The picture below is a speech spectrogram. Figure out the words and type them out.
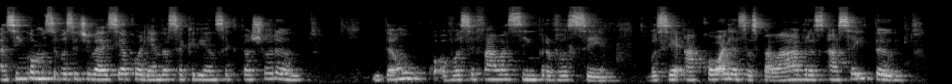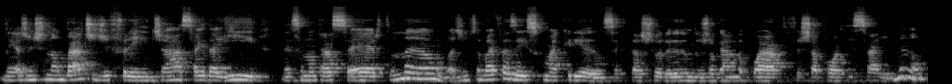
assim como se você estivesse acolhendo essa criança que está chorando. Então, você fala assim para você: você acolhe essas palavras aceitando, né? A gente não bate de frente, ah, sai daí, né? Você não tá certo. Não, a gente não vai fazer isso com uma criança que tá chorando, jogar no quarto, fechar a porta e sair. Não.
